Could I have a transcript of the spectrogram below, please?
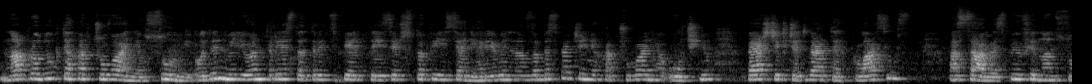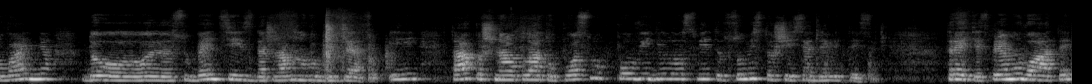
на продукти харчування в сумі 1 мільйон 335 тисяч 150 гривень. На забезпечення харчування учнів перших четвертих класів, а саме співфінансування до е, субвенції з державного бюджету. І також на оплату послуг по відділу освіти в сумі 169 тисяч. Третє спрямувати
